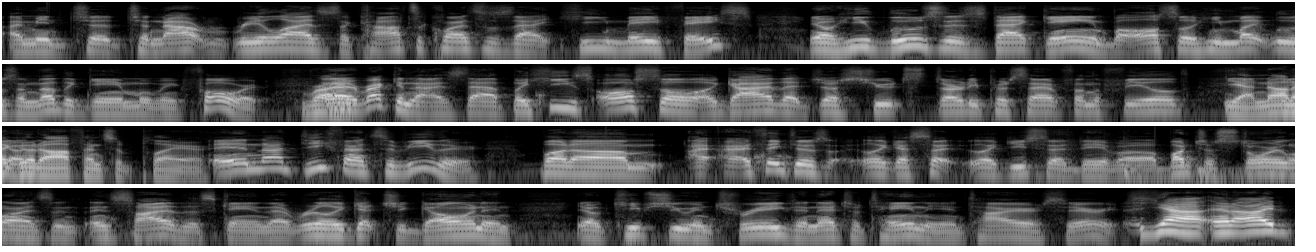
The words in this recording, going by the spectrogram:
I mean, to, to not realize the consequences that he may face. You know, he loses that game, but also he might lose another game moving forward. And I recognize that, but he's also a guy that just shoots 30% from the field. Yeah, not a know, good offensive player. and not defensive either. But um, I, I think there's, like I said, like you said, Dave, a bunch of storylines in, inside of this game that really get you going and you know keeps you intrigued and entertained the entire series. Yeah, and I'd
